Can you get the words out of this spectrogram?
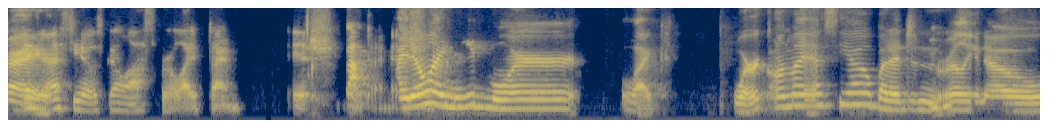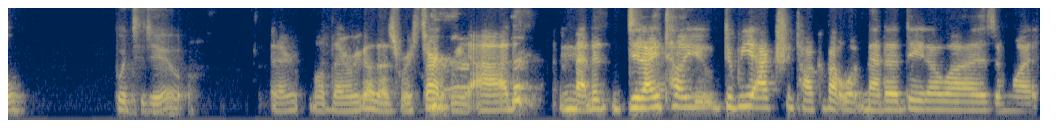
and your SEO is going to last for a lifetime ish. Yeah. I know I need more like work on my SEO, but I didn't mm-hmm. really know what to do. There, well, there we go. That's where we start. We add meta. Did I tell you? Did we actually talk about what metadata was and what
